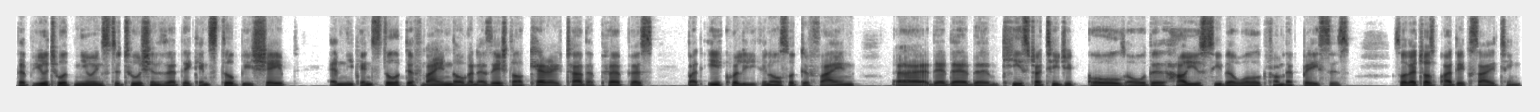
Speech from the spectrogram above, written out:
the beauty with new institutions is that they can still be shaped and you can still define the organizational character, the purpose, but equally you can also define uh, the, the, the key strategic goals or the how you see the world from that basis. So that was quite exciting.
